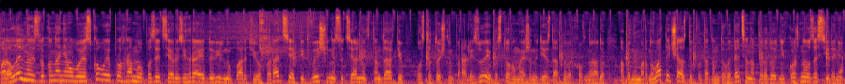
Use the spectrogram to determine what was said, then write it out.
Паралельно із виконанням обов'язкової програми опозиція розіграє довільну партію операція підвищення соціальних стандартів, остаточно паралізує і без того майже недієздатну Верховну Раду. Аби не марнувати час, депутатам доведеться напередодні кожного засідання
